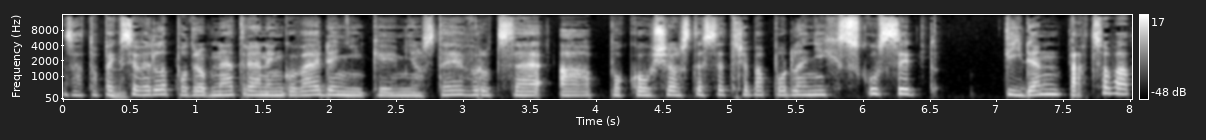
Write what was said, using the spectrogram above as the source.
Zatopek hmm. si vedl podrobné tréninkové deníky, měl jste je v ruce a pokoušel jste se třeba podle nich zkusit týden pracovat?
